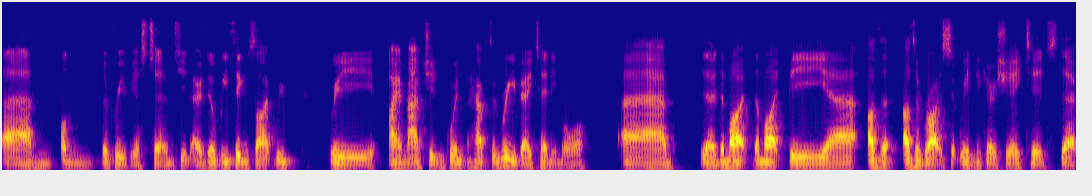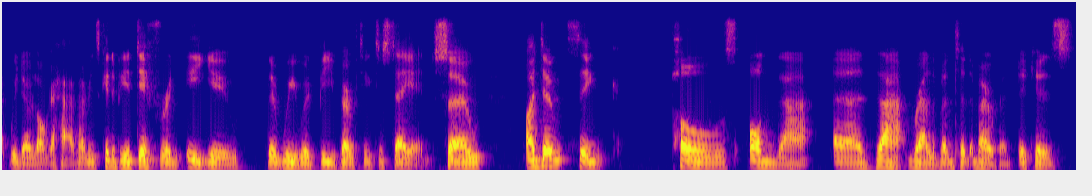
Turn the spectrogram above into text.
um, on the previous terms. You know, there'll be things like we we I imagine wouldn't have the rebate anymore. Um, you know, there might there might be uh, other other rights that we'd negotiated that we no longer have. I mean, it's going to be a different EU that we would be voting to stay in. So I don't think polls on that uh, that relevant at the moment because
